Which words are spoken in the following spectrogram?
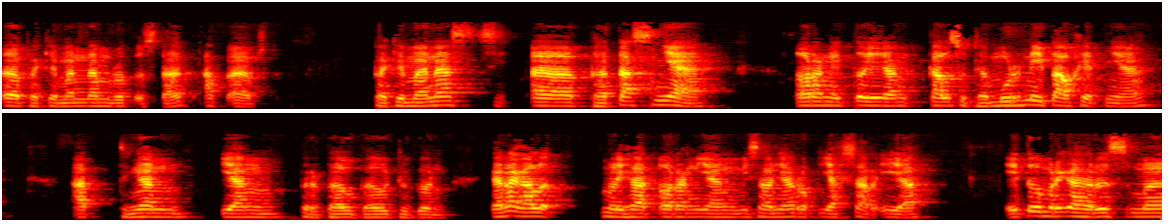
eh, bagaimana menurut Ustadz apa bagaimana eh, batasnya orang itu yang kalau sudah murni tauhidnya dengan yang berbau-bau dukun. Karena kalau melihat orang yang misalnya rukyah syariah itu mereka harus me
